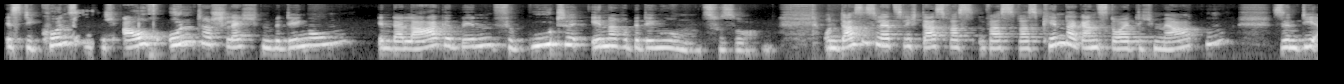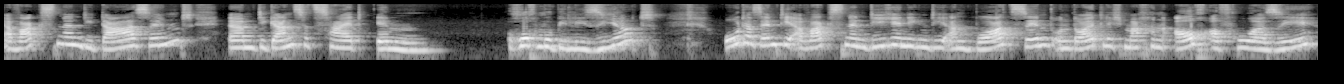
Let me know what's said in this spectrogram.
ist die Kunst, dass ich auch unter schlechten Bedingungen in der Lage bin, für gute innere Bedingungen zu sorgen. Und das ist letztlich das, was, was, was Kinder ganz deutlich merken, sind die Erwachsenen, die da sind, ähm, die ganze Zeit im hochmobilisiert, oder sind die Erwachsenen diejenigen, die an Bord sind und deutlich machen, auch auf hoher See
